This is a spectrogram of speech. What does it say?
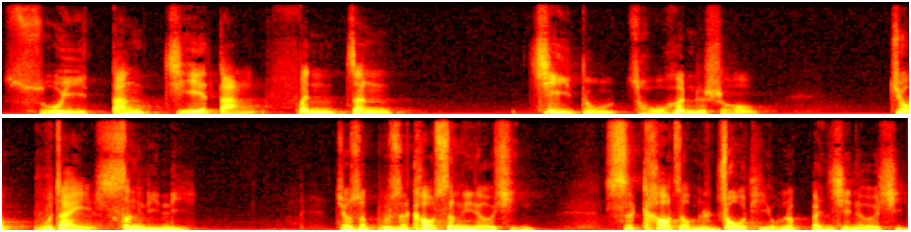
所以，当结党纷争、嫉妒仇恨的时候，就不在圣灵里，就是不是靠圣灵而行，是靠着我们的肉体、我们的本性而行。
